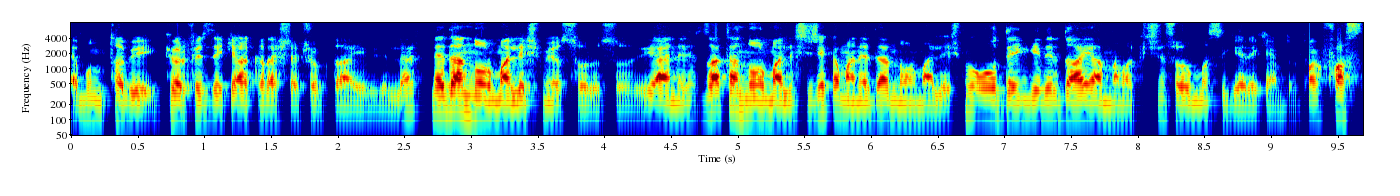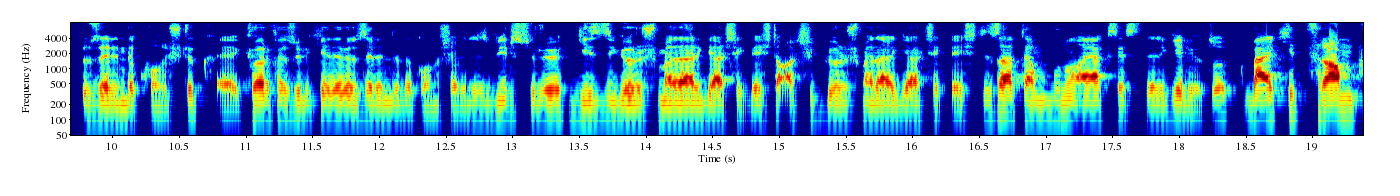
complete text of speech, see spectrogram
E bunu tabii Körfez'deki arkadaşlar çok daha iyi bilirler. Neden normalleşmiyor sorusu. Yani zaten normalleşecek ama neden normalleşmiyor? O dengeleri daha iyi anlamak için sorulması gereken bir durum. Bak Fas üzerinde konuştuk. E, Körfez ülkeleri üzerinde de konuşabiliriz. Bir sürü gizli görüşmeler gerçekleşti, açık görüşmeler gerçekleşti. Zaten bunun ayak sesleri geliyordu. Belki Trump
